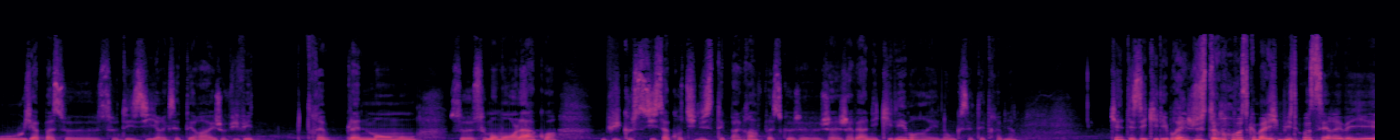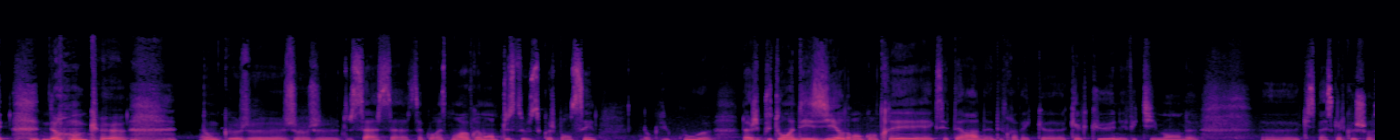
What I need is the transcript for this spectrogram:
où il n'y a pas ce, désir, etc. Et je vivais très pleinement mon, ce, moment-là, quoi. Puis que si ça continue, c'était pas grave, parce que j'avais un équilibre, hein, et donc c'était très bien qui est déséquilibré justement parce que ma libido s'est réveillée. Donc, euh, donc je, je, ça, ça, correspond à vraiment plus de ce que je pensais. Donc du coup, euh, là, j'ai plutôt un désir de rencontrer, etc., d'être avec euh, quelqu'une, effectivement, de, euh, qu'il se passe quelque chose.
